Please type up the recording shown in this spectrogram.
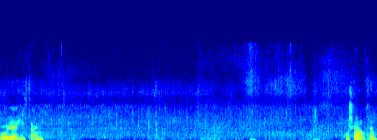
Oh yeah, he's tiny. Watch out, Tim.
